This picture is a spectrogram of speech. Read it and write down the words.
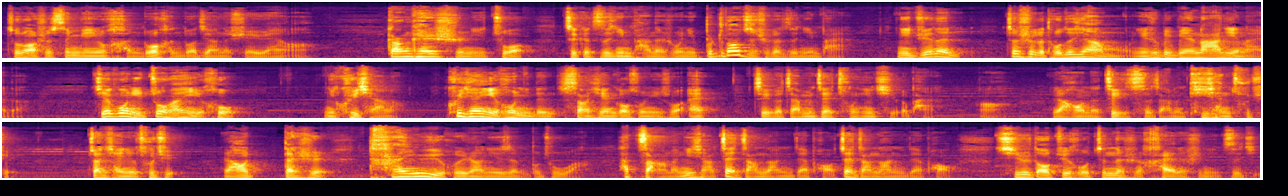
周老师身边有很多很多这样的学员啊。刚开始你做这个资金盘的时候，你不知道这是个资金盘，你觉得这是个投资项目，你是被别人拉进来的。结果你做完以后，你亏钱了。亏钱以后，你的上线告诉你说：“哎，这个咱们再重新起个盘啊，然后呢，这一次咱们提前出去，赚钱就出去。然后，但是贪欲会让你忍不住啊。”它涨了，你想再涨涨，你再抛，再涨涨，你再抛，其实到最后真的是害的是你自己，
